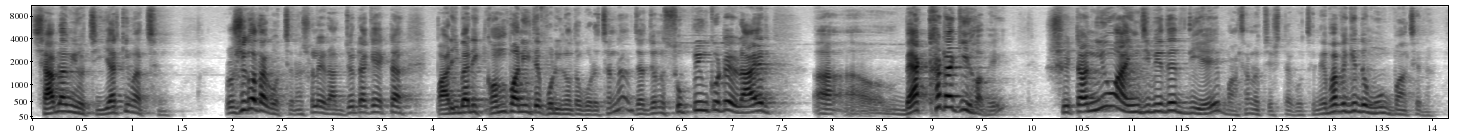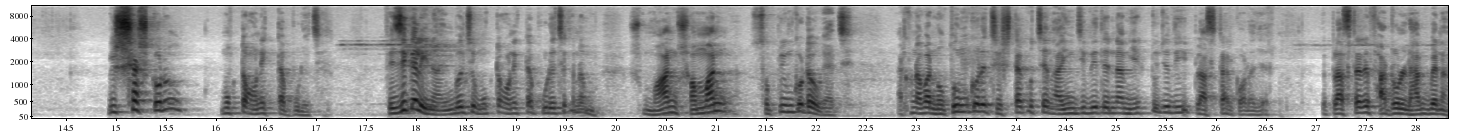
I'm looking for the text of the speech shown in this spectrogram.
শ্যাবলামি হচ্ছে ইয়ার্কি মারছেন? রসিকতা করছেন। আসলে রাজ্যটাকে একটা পারিবারিক কোম্পানিতে পরিণত করেছেন না? যার জন্য সুপ্রিম কোর্টের রায়ের ব্যাখ্যাটা কি হবে সেটা নিয়েও আইনজীবীদের দিয়ে বাঁচানোর চেষ্টা করছেন। এভাবে কিন্তু মুখ বাঁচে না। বিশ্বাস করুন, মুখটা অনেকটা পুড়েছে। ফিজিক্যালি না, আমি বলছি মুখটা অনেকটা পুড়েছে কেন? মান সম্মান সুপ্রিম কোর্টেও গেছে। এখন আবার নতুন করে চেষ্টা করছেন আইনজীবীদের নামে একটু যদি প্লাস্টার করা যায়। প্লাস্টারে ফাটল ঢাকবে না।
